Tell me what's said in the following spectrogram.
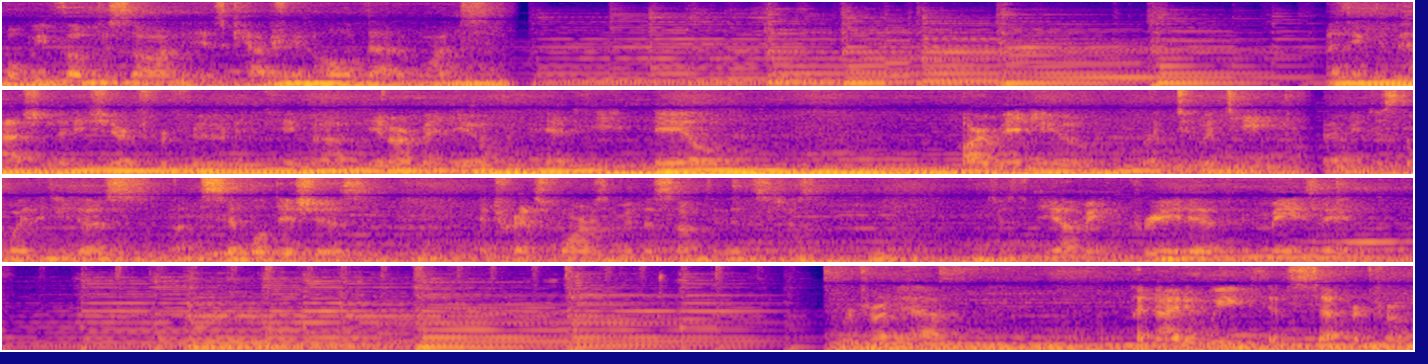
what we focus on is capturing all of that at once. I think the passion that he shares for food came out in our menu, and he nailed our menu like to a T. I mean, just the way that he does uh, simple dishes and transforms them into something that's just just yummy, creative, amazing. We're trying to have a night a week that's separate from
